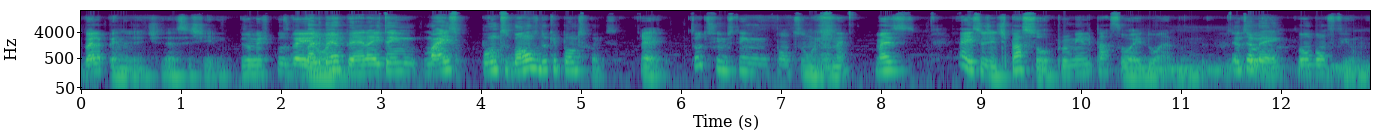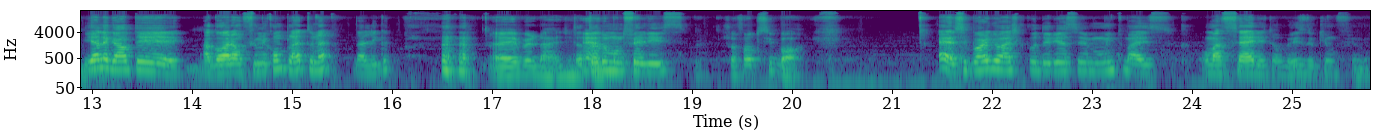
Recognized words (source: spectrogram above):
Vale a pena, gente, assistirem. Principalmente pros velhos. Vale bem a pena e tem mais pontos bons do que pontos ruins. É, todos os filmes têm pontos ruins, né? Mas é isso, gente. Passou. Por mim, ele passou aí do ano. Eu também. Foi um bom filme. E é legal ter agora um filme completo, né? Da Liga. É verdade. Tá É, todo mundo feliz. Só falta o Cyborg. É, Cyborg eu acho que poderia ser muito mais uma série, talvez, do que um filme.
